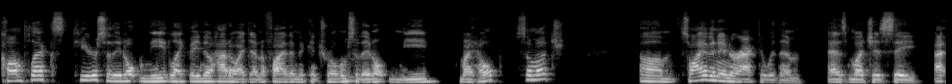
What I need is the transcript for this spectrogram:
complex here so they don't need like they know how to identify them and control them so they don't need my help so much. Um so I haven't interacted with them as much as say I,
